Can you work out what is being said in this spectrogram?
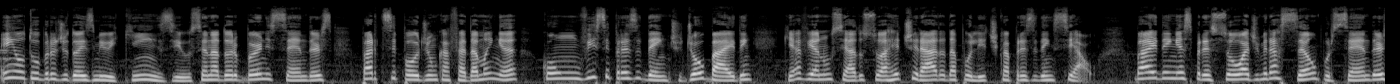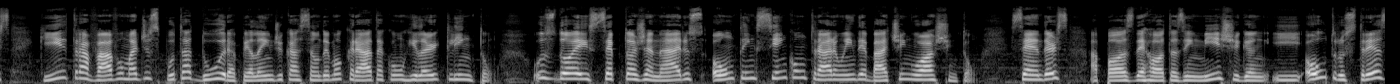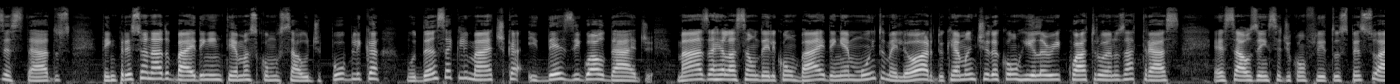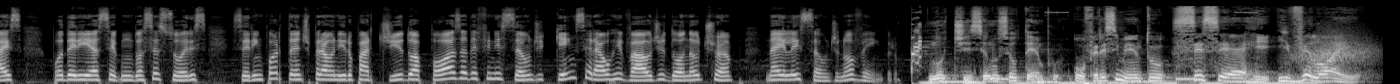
Em outubro de 2015, o senador Bernie Sanders participou de um café da manhã com um vice-presidente, Joe Biden, que havia anunciado sua retirada da política presidencial. Biden expressou admiração por Sanders, que travava uma disputa dura pela indicação democrata com Hillary Clinton. Os dois septuagenários ontem se encontraram em debate em Washington. Sanders, após derrotas em Michigan e outros três estados, tem pressionado Biden em temas como saúde pública, mudança climática e desigualdade. Mas a relação dele com Biden é muito melhor do que a mantida com Hillary quatro anos atrás. Essa ausência de conflitos pessoais poderia, segundo assessores, ser importante para unir o partido após a definição de quem será o rival de Donald Trump na eleição de novembro. Notícia no seu tempo. Oferecimento CCR e Veloy.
